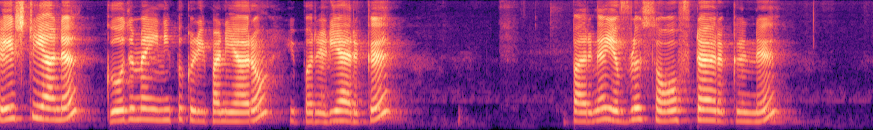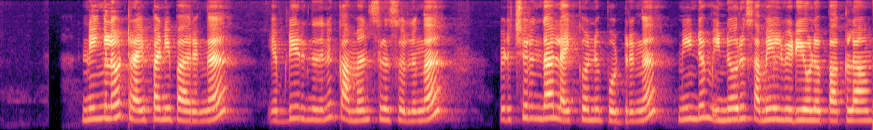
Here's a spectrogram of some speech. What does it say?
டேஸ்டியான கோதுமை இனிப்பு குழி பணியாரம் இப்போ ரெடியாக இருக்குது பாருங்கள் எவ்வளோ சாஃப்டாக இருக்குன்னு. நீங்களும் ட்ரை பண்ணி பாருங்கள் எப்படி இருந்ததுன்னு கமெண்ட்ஸில் சொல்லுங்கள் பிடிச்சிருந்தா லைக் ஒன்று போட்டுருங்க. மீண்டும் இன்னொரு சமையல் வீடியோவில் பார்க்கலாம்.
